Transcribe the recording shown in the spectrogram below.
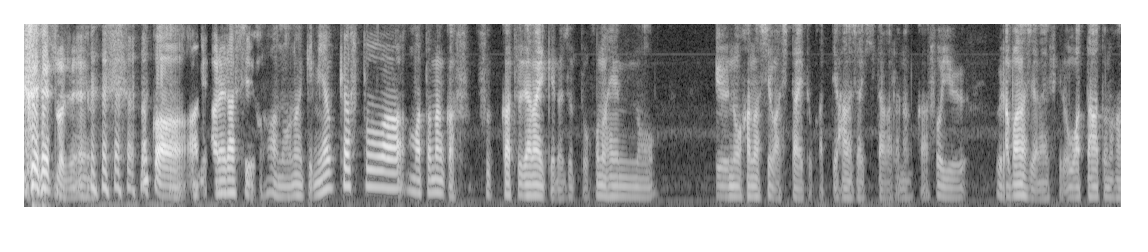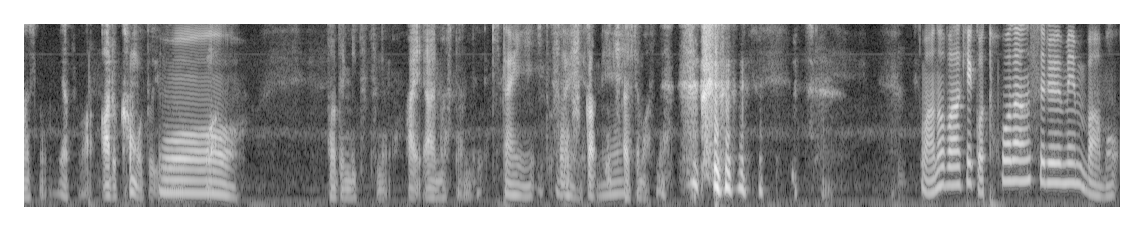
そうですね。なんか、あれ、あれらしいよ。あの、なんだっけ、ミヤキャストはまたなんかふ復活じゃないけど、ちょっとこの辺の、いうの話はしたいとかっていう話は聞きたから、なんかそういう裏話じゃないですけど、終わった後の話のやつはあるかもというのは、おー、ただ見つつも、はい、会いましたんで、期待ちょっとその復。活に期待してますね。でもあの場は結構登壇するメンバーも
